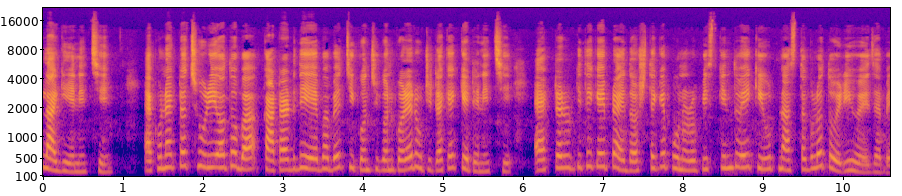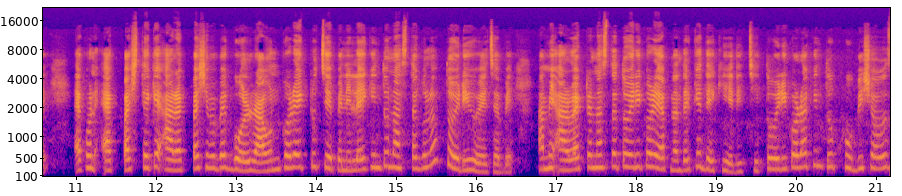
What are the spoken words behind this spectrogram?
লাগিয়ে নিচ্ছি। এখন একটা ছুরি অথবা কাটার দিয়ে এভাবে চিকন চিকন করে রুটিটাকে কেটে নিচ্ছি। একটা রুটি থেকেই প্রায় দশ থেকে পনেরো পিস কিন্তু এই কিউট নাস্তাগুলো তৈরি হয়ে যাবে। এখন এক পাশ থেকে আর এক পাশ এভাবে গোল রাউন্ড করে একটু চেপে নিলেই কিন্তু নাস্তাগুলো তৈরি হয়ে যাবে। আমি আরও একটা নাস্তা তৈরি করে আপনাদেরকে দেখিয়ে দিচ্ছি। তৈরি করা কিন্তু খুবই সহজ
